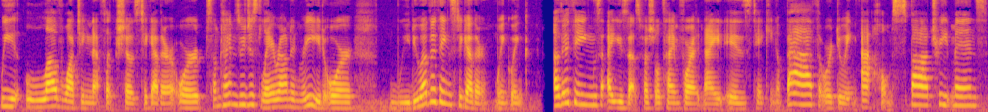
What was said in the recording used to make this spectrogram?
We love watching Netflix shows together, or sometimes we just lay around and read, or we do other things together. Wink, wink. Other things I use that special time for at night is taking a bath or doing at home spa treatments.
